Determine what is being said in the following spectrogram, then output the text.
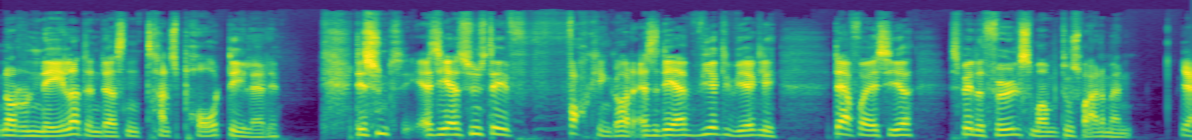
når du nailer den der sådan, transportdel af det. Det synes, altså, jeg synes, det er fucking godt. Altså, det er virkelig, virkelig... Derfor jeg siger, spillet føles som om, du er Spider-Man. Ja,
